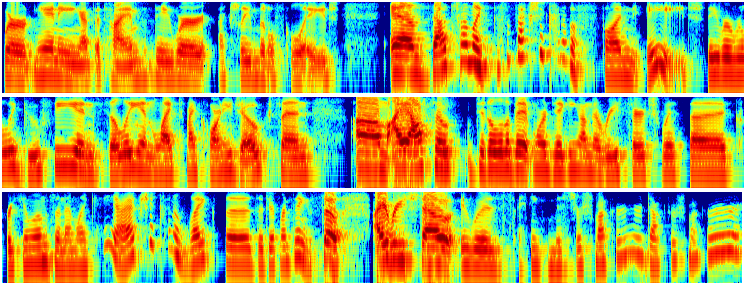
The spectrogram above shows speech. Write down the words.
were nannying at the time, they were actually middle school age. And that's where I'm like, this is actually kind of a fun age. They were really goofy and silly and liked my corny jokes. And um, I also did a little bit more digging on the research with the curriculums, and I'm like, hey, I actually kind of like the the different things. So I reached out. It was I think Mr. Schmucker, Dr. Schmucker.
